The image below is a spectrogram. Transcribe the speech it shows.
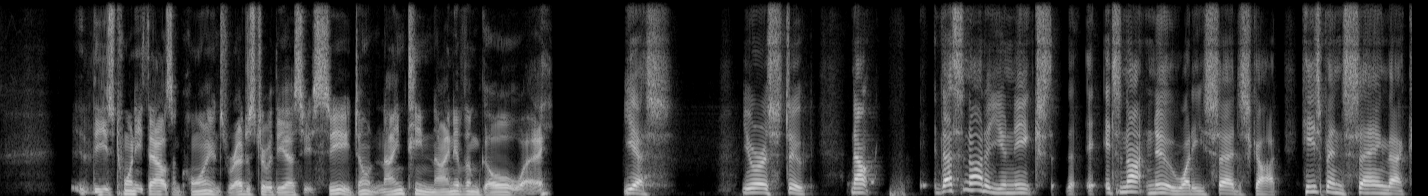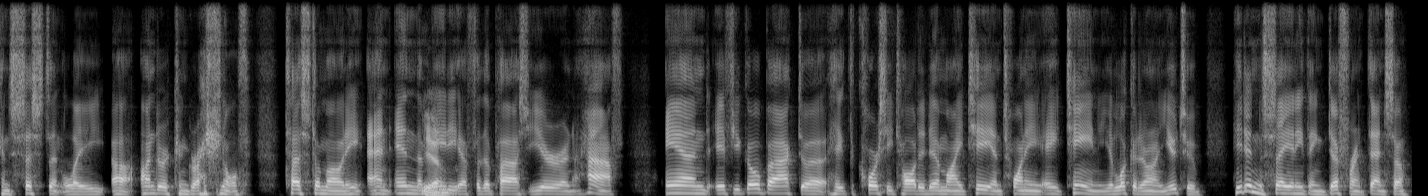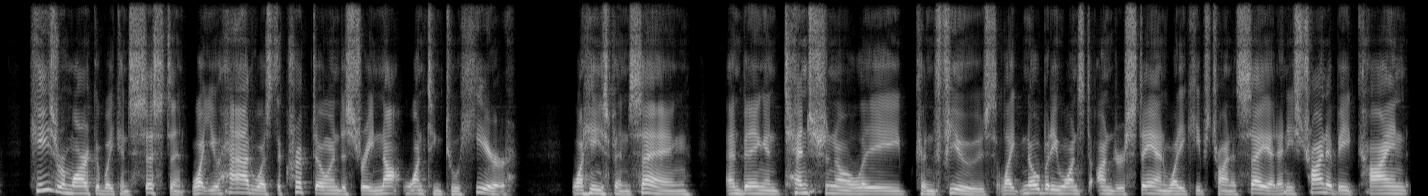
these 20,000 coins registered with the SEC, don't 199 of them go away? Yes. You're astute. Now, that's not a unique it's not new what he said scott he's been saying that consistently uh, under congressional testimony and in the yeah. media for the past year and a half and if you go back to hey, the course he taught at mit in 2018 you look at it on youtube he didn't say anything different then so he's remarkably consistent what you had was the crypto industry not wanting to hear what he's been saying and being intentionally confused. Like nobody wants to understand what he keeps trying to say it. And he's trying to be kind.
